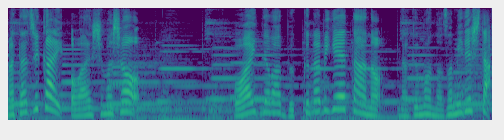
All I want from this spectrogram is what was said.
また次回お会いしましょうお相手はブックナビゲーターの南雲のぞみでした。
